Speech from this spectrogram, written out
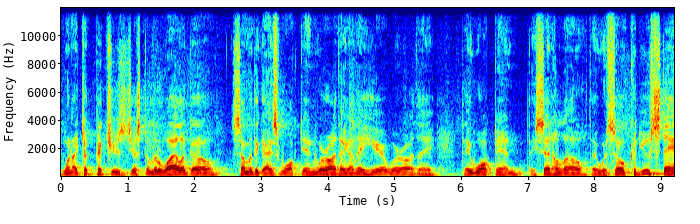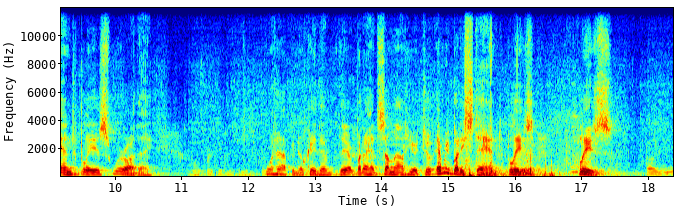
when I took pictures just a little while ago, some of the guys walked in. Where are they? Are they here? Where are they? They walked in. They said hello. They were so. Could you stand, please? Where are they? What happened? Okay, they're there, but I had some out here too. Everybody stand, please. Please. Fellas, you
